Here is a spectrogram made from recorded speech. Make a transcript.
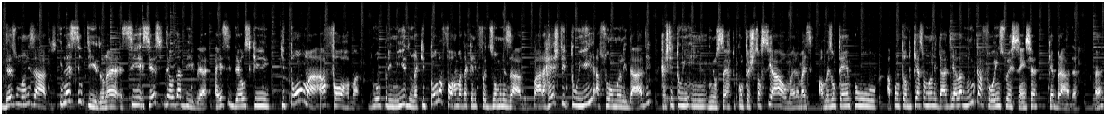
desumanizados. E nesse sentido, né? Se, se esse Deus da Bíblia é esse Deus que, que toma a forma do oprimido, né? Que toma a forma daquele que foi desumanizado para restituir a sua humanidade, restituir em, em um certo contexto social, né? Mas ao mesmo tempo apontando que essa humanidade ela nunca foi em sua essência quebrada. Né?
